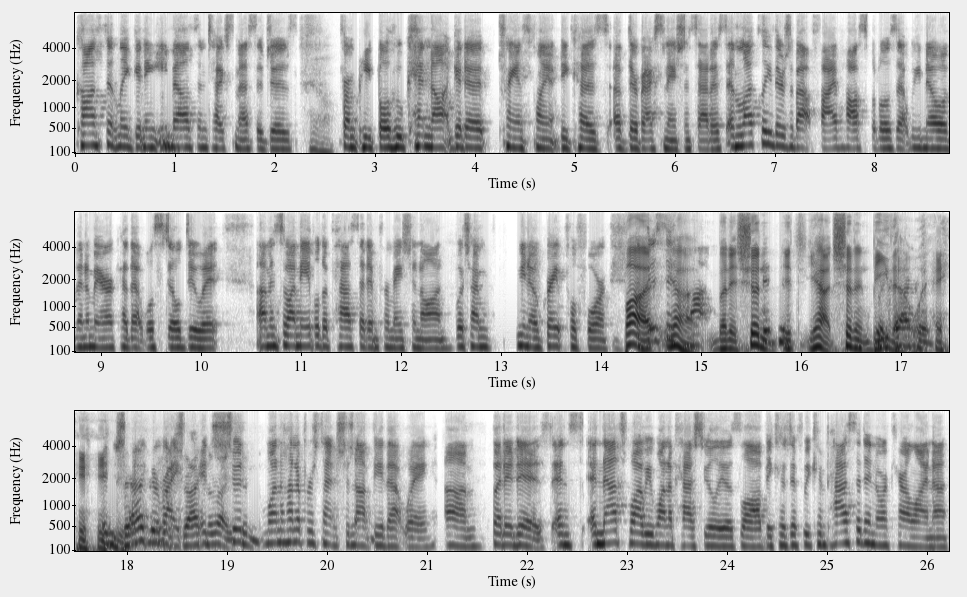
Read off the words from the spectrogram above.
constantly getting emails and text messages yeah. from people who cannot get a transplant because of their vaccination status and luckily there's about 5 hospitals that we know of in America that will still do it um, and so I'm able to pass that information on which I'm you know grateful for. But this yeah, not- but it shouldn't. It yeah, it shouldn't be Exactly. that way. Exactly. You're right. Exactly it right. should 100% should not be that way. Um, but it is. And and that's why we want to pass Yulia's law because if we can pass it in North Carolina,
